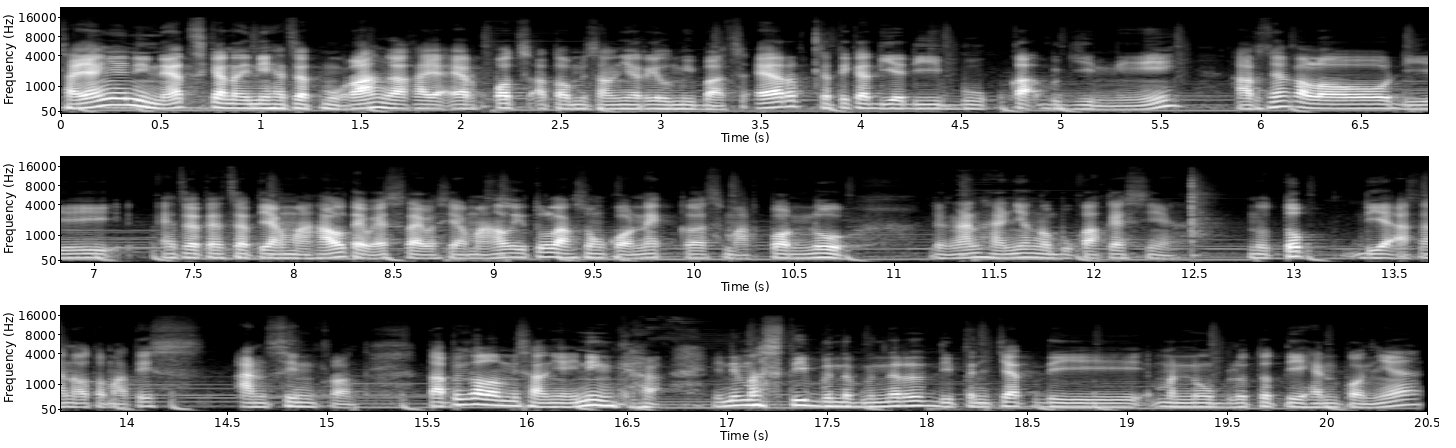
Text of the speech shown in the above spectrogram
sayangnya nih Nets karena ini headset murah nggak kayak AirPods atau misalnya Realme Buds Air ketika dia dibuka begini harusnya kalau di headset-headset yang mahal, TWS-TWS yang mahal itu langsung connect ke smartphone lo dengan hanya ngebuka case-nya. Nutup dia akan otomatis unsinkron. Tapi kalau misalnya ini enggak, ini mesti bener-bener dipencet di menu Bluetooth di handphonenya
